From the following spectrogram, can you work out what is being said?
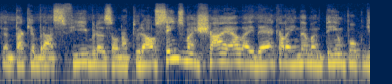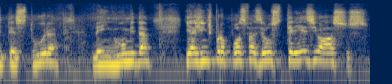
tentar quebrar as fibras ao natural, sem desmanchar ela. A ideia é que ela ainda mantenha um pouco de textura, bem úmida. E a gente propôs fazer os 13 ossos,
